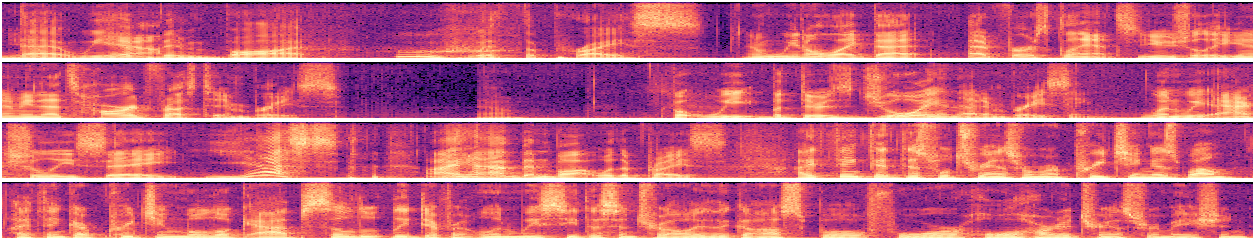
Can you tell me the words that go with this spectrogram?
that we Yeah. have been bought with the price. And we don't like that at first glance usually. You know what I mean? That's hard for us to embrace. Yeah. But we but there's joy in that embracing when we actually say, "Yes, I have been bought with a price." I think that this will transform our preaching as well. I think our preaching will look absolutely different when we see the centrality of the gospel for wholehearted transformation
